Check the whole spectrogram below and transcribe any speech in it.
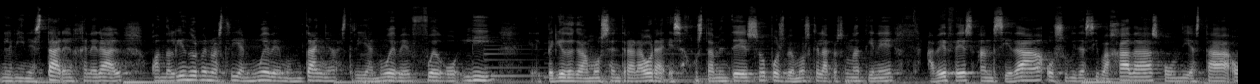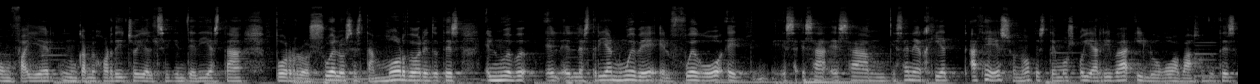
en el bienestar en general, cuando alguien duerme en una estrella 9 montaña, estrella 9, fuego, li, el periodo que vamos a entrar ahora es justamente eso, pues vemos que la persona tiene a veces ansiedad o subidas y bajadas, o un día está on fire, nunca mejor dicho, y el siguiente día está por los suelos, está Mordor, entonces el la estrella 9, el fuego, eh, esa, esa, energía hace eso, ¿no? que estemos hoy arriba y luego abajo. Entonces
